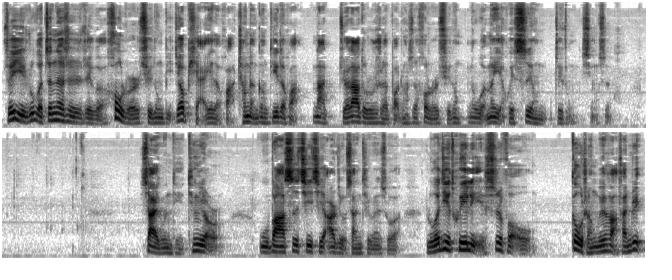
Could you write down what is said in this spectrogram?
所以，如果真的是这个后轮驱动比较便宜的话，成本更低的话，那绝大多数车保证是后轮驱动，那我们也会适应这种形式。下一个问题，听友五八四七七二九三提问说：逻辑推理是否构成违法犯罪？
